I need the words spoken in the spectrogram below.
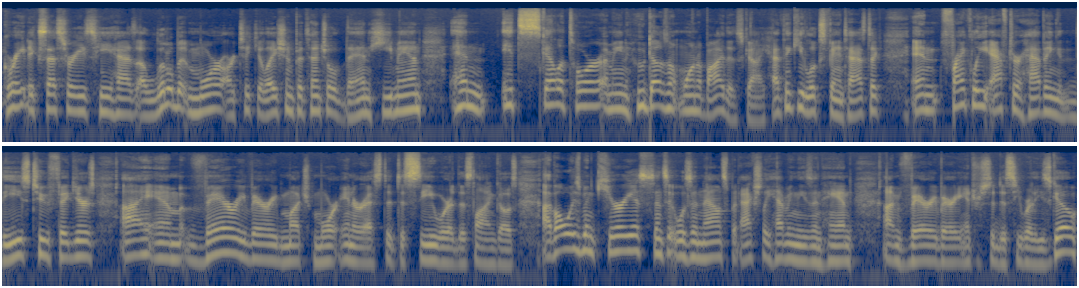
great accessories, he has a little bit more articulation potential than He Man, and it's Skeletor. I mean, who doesn't want to buy this guy? I think he looks fantastic, and frankly, after having these two figures, I am very, very much more interested to see where this line goes. I've always been curious since it was announced, but actually having these in hand, I'm very, very interested to see where these go,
